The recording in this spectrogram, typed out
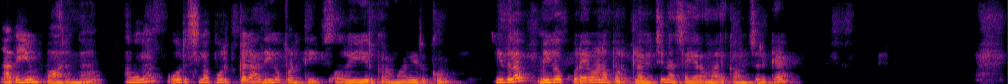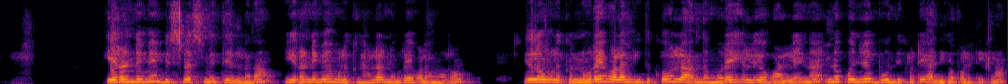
அதையும் பாருங்கள் அதில் ஒரு சில பொருட்கள் அதிகப்படுத்தி ஒரு இருக்கிற மாதிரி இருக்கும். இதில் மிக குறைவான பொருட்களை வச்சு நான் செய்கிற மாதிரி காமிச்சிருக்கேன். இரண்டுமே பிஸ்னஸ் மெத்தேடில் தான். இரண்டுமே உங்களுக்கு நல்ல நுரைவளம் வரும். இதில் உங்களுக்கு நுரை வளம் இதுக்கோ இல்லை அந்த முறைகளையோ வரலைன்னா இன்னும் கொஞ்சம் பூந்தி கொட்டையை அதிகப்படுத்திக்கலாம்.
